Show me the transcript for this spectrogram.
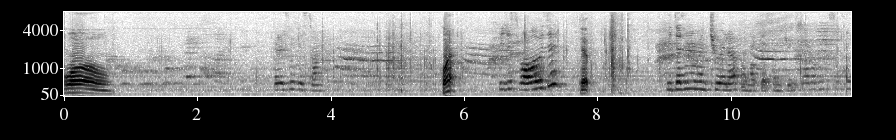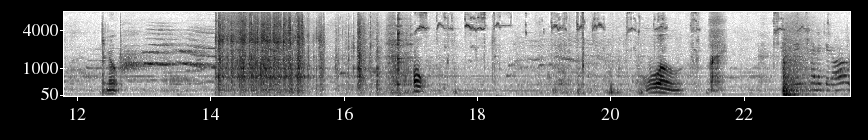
whoa. But it's with his tongue. What? He just swallows it? Yep. He doesn't even chew it up when I get some drinks out of it or something? Nope. Oh. Whoa. You're trying to get all.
